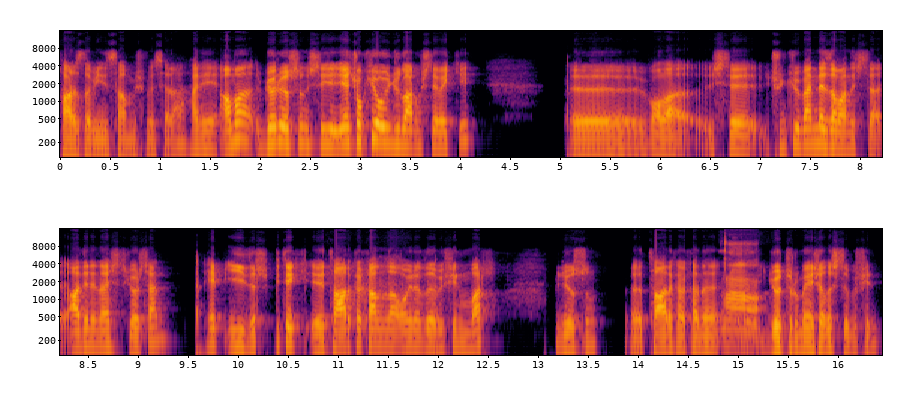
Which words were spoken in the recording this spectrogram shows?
tarzda bir insanmış mesela. Hani ama görüyorsun işte ya çok iyi oyuncularmış demek ki. Ee, valla işte çünkü ben ne zaman işte Adile Naşit görsen hep iyidir. Bir tek e, Tarık Akan'la oynadığı bir film var. Biliyorsun. E, Tarık Akan'ı Ha. götürmeye çalıştığı bir film.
